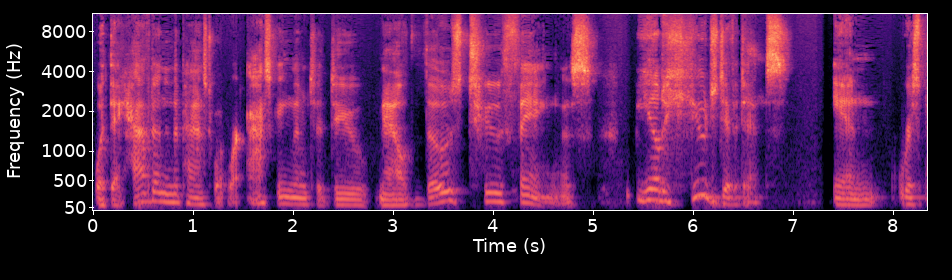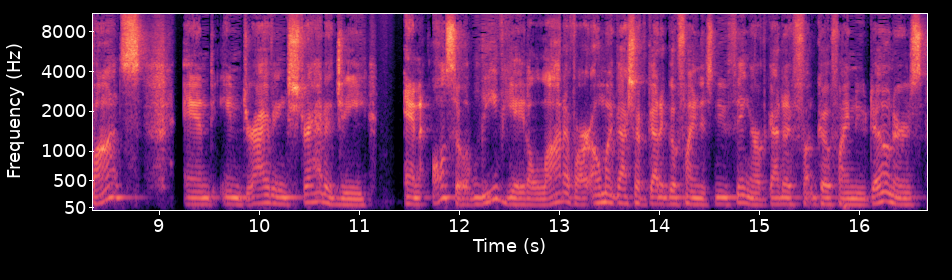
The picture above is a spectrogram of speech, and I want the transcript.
what they have done in the past, what we're asking them to do now, those two things yield a huge dividends in response and in driving strategy and also alleviate a lot of our oh my gosh i've got to go find this new thing or i've got to f- go find new donors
